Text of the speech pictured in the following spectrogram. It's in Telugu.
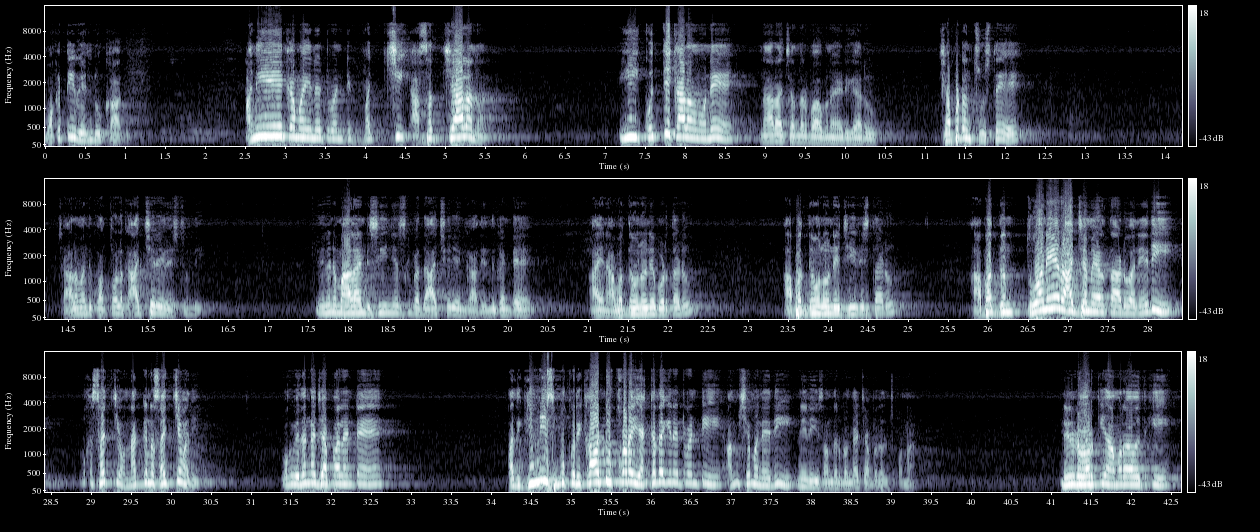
ఒకటి రెండు కాదు. అనేకమైనటువంటి పచ్చి అసత్యాలను ఈ కొద్ది కాలంలోనే నారా చంద్రబాబు నాయుడు గారు చెప్పటం చూస్తే చాలామంది కొత్త వాళ్ళకి ఆశ్చర్యం ఇస్తుంది ఎందుకంటే మాలాంటి సీనియర్స్కి పెద్ద ఆశ్చర్యం కాదు. ఎందుకంటే ఆయన అబద్ధంలోనే పుడతాడు అబద్ధంలోనే జీవిస్తాడు అబద్ధంతోనే రాజ్యం వెళ్తాడు అనేది ఒక సత్యం నగ్న సత్యం అది. ఒక విధంగా చెప్పాలంటే అది గిన్నీస్ బుక్ రికార్డు కూడా ఎక్కదగినటువంటి అంశం అనేది నేను ఈ సందర్భంగా చెప్పదలుచుకున్నా. నిన్నటి వరకు అమరావతికి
